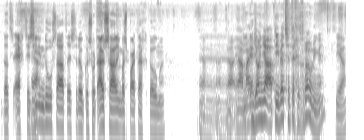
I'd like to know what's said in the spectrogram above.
Dat is echt, sinds Ja. hij in doel staat, is er ook een soort uitstraling bij Sparta gekomen. Ja, Eh, ja, ja, die maar echt- Jan Jaap, die wedstrijd tegen Groningen, Ja.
